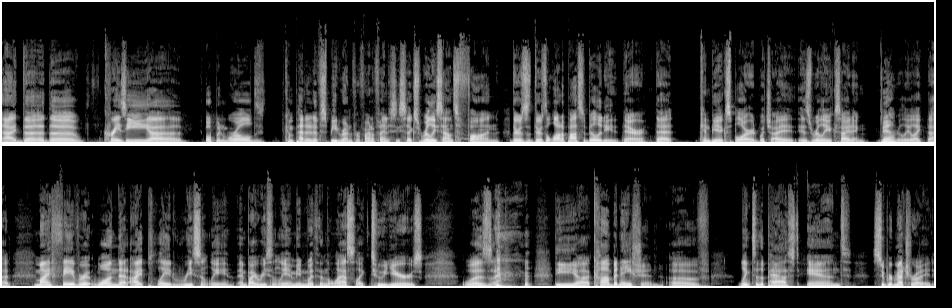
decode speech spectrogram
I, the the crazy uh, open world competitive speedrun for Final Fantasy VI really sounds fun. There's there's a lot of possibility there that can be explored, which I is really exciting. Yeah. I really like that. My favorite one that I played recently, and by recently I mean within the last like two years, was the uh, combination of Link to the Past and Super Metroid,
